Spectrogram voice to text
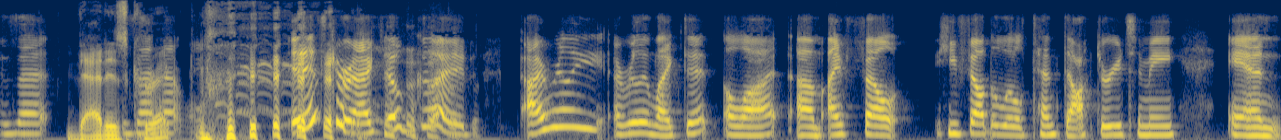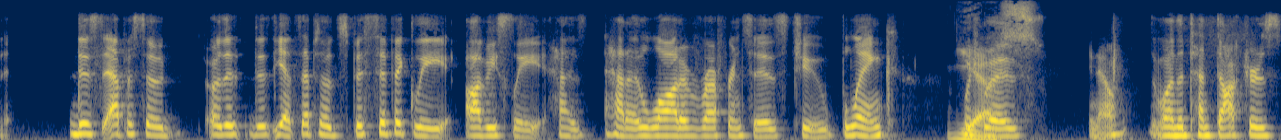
Is that That is, is correct. not right? it is correct. Oh, good. I really, I really liked it a lot. Um, I felt he felt a little tenth doctory to me, and this episode, or the, the yeah, this episode specifically, obviously has had a lot of references to Blink, which Yes. was, you know, one of the tenth Doctor's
